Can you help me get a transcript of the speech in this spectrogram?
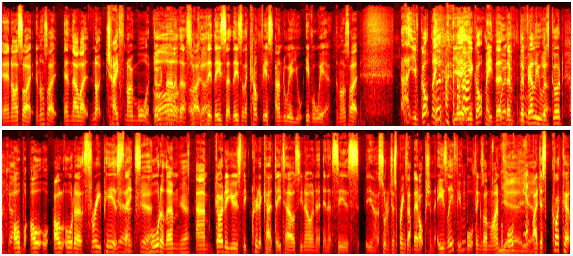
And I was like, and I was like, and they're like, no, chafe no more, do none Oh, of this. Like okay. th- these are these are the comfiest underwear you'll ever wear. And I was like, ah, you've got me. yeah, you got me. The the, the value was good. Okay. I'll, I'll I'll order three pairs. Yeah, Thanks. yeah. Order them. Yeah. Um, go to use the credit card details. You know, and it and it says you know it sort of just brings up that option easily if you've bought things online before. Yeah, Yeah. yeah. I just click it.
